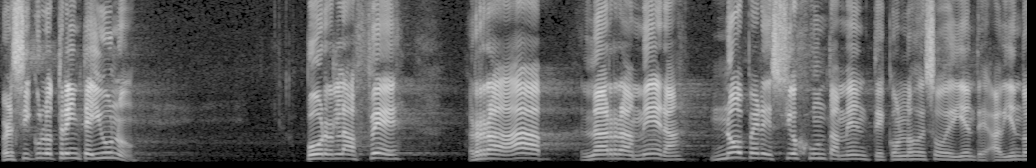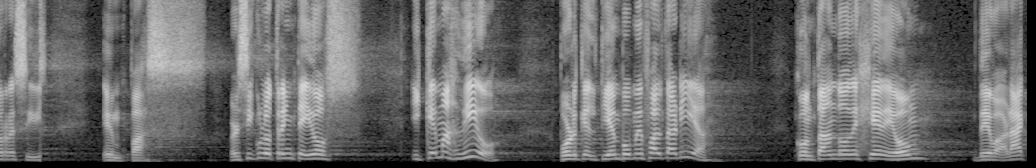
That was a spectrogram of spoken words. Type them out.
Versículo 31. Por la fe, Raab, la ramera, no pereció juntamente con los desobedientes, habiendo recibido en paz. Versículo 32. ¿Y qué más digo? Porque el tiempo me faltaría, contando de Gedeón, de Barak,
